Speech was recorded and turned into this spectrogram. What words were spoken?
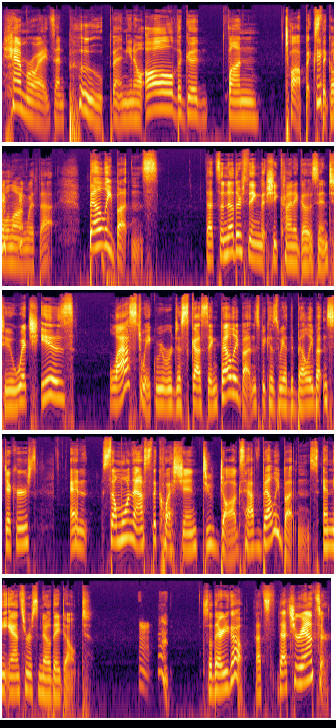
hemorrhoids and poop and you know all the good fun topics that go along with that belly buttons that's another thing that she kind of goes into which is last week we were discussing belly buttons because we had the belly button stickers and someone asked the question do dogs have belly buttons and the answer is no they don't so there you go that's that's your answer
